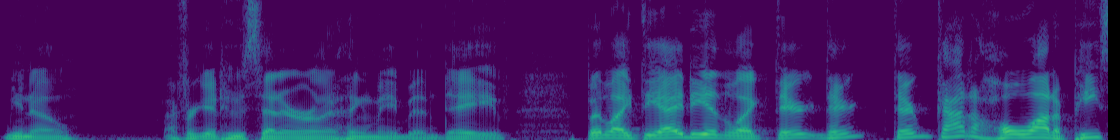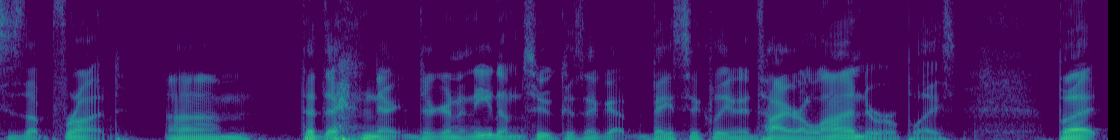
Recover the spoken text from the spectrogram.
you know, I forget who said it earlier. I think maybe Dave. But like the idea that like they're they're they've got a whole lot of pieces up front. Um, that they're they're, they're going to need them too because they've got basically an entire line to replace. But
